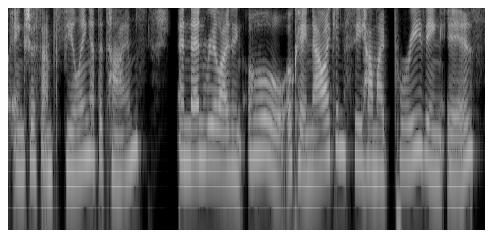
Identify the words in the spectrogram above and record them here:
anxious I'm feeling at the times. And then realizing, oh, okay, now I can see how my breathing is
